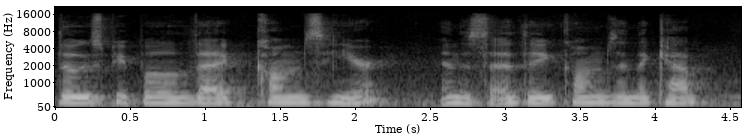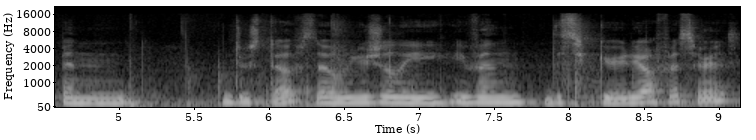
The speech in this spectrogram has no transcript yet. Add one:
those people that comes here and the they comes in the cab and do stuff. So usually, even the security officers,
